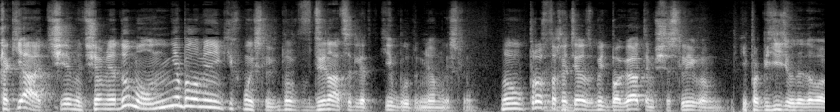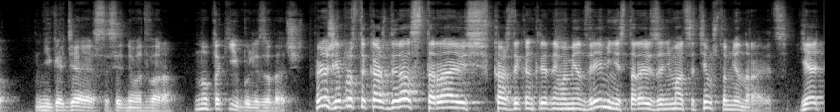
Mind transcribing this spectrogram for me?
Как я, чем, чем я думал, не было у меня никаких мыслей. Ну, в 12 лет какие будут у меня мысли? Ну, просто хотелось быть богатым, счастливым и победить вот этого негодяя с соседнего двора. Ну, такие были задачи. Понимаешь, я просто каждый раз стараюсь, в каждый конкретный момент времени стараюсь заниматься тем, что мне нравится. Я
